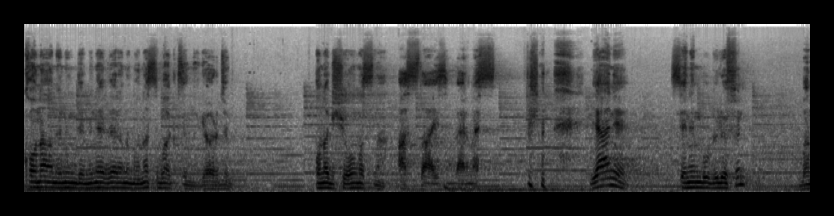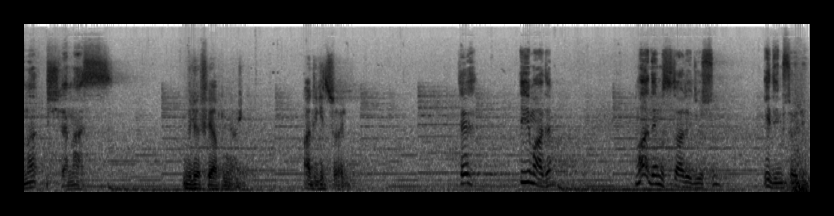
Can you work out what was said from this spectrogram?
Konağın önünde Münevver Hanım'a nasıl baktığını gördüm. Ona bir şey olmasına asla izin vermezsin. yani senin bu blöfün bana işlemez. Blöf yapmıyorum. Hadi git söyle. Eh, iyi madem. Madem ısrar ediyorsun, gideyim söyleyeyim.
